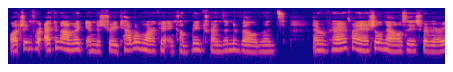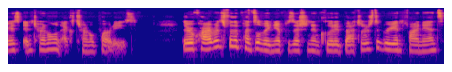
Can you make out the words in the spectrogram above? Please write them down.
watching for economic, industry, capital market, and company trends and developments, and preparing financial analyses for various internal and external parties. The requirements for the Pennsylvania position include a bachelor's degree in finance,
